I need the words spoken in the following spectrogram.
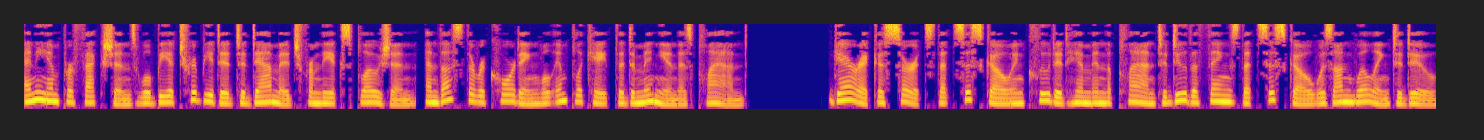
any imperfections will be attributed to damage from the explosion, and thus the recording will implicate the Dominion as planned. Garak asserts that Sisko included him in the plan to do the things that Sisko was unwilling to do.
